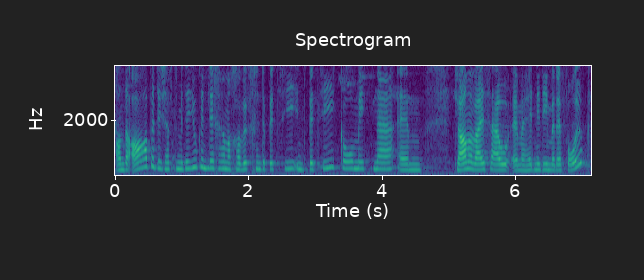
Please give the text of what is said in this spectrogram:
An der Arbeit ist es mit den Jugendlichen, man kann wirklich in, der Bezie die Beziehung gehen mitnehmen. Ähm, Klar, man weiß auch, äh, man hat nicht immer Erfolg,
